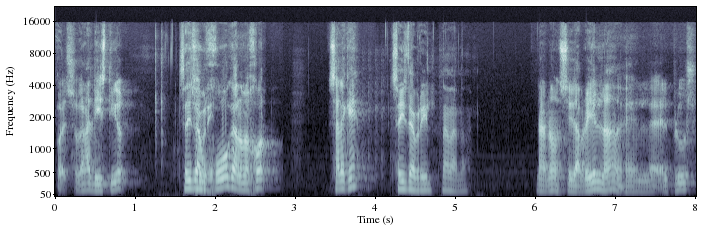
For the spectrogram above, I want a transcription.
pues gratis, tío. 6 Es de un abril. juego que a lo mejor... ¿Sale qué? 6 de abril, nada, nada. No, no, 6 de abril, nada, el, el plus.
